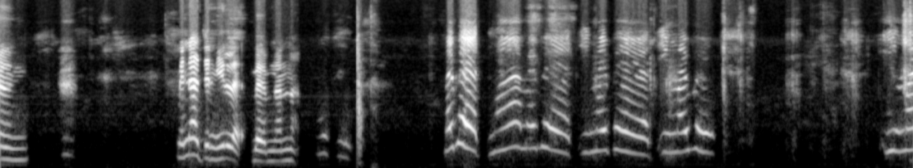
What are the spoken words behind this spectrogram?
นึง ไม่น่าจะนิดแหละ แบบนั้นน่ะไม่เผ็ดไม่เผ็ดนะไม่เผ็ดอิงไม่เผ็ดอิงไม่เผ็ดอิงไม่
